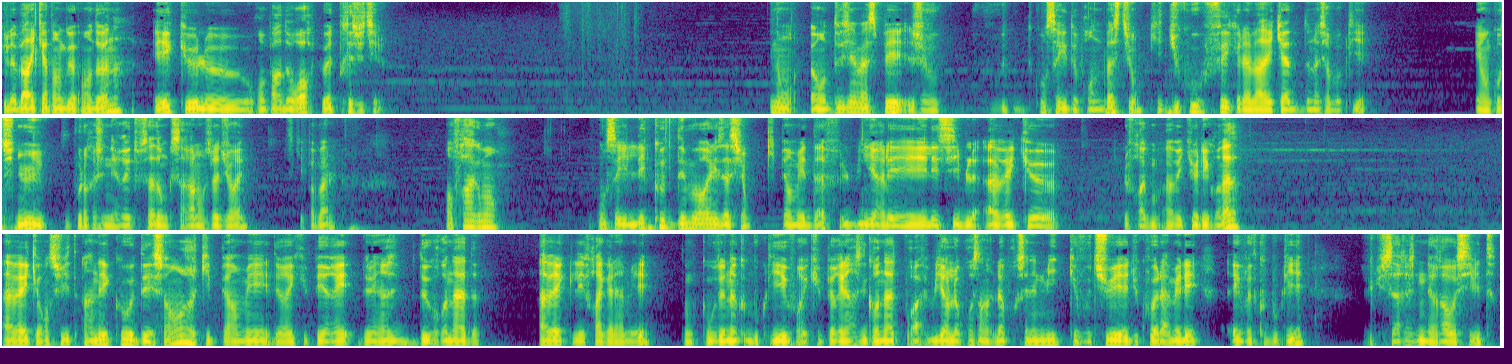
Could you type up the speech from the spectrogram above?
que la barricade en donne, et que le rempart d'aurore peut être très utile. Sinon, en deuxième aspect, je vous conseille de prendre Bastion, qui du coup fait que la barricade donne un surbouclier. Et en continu, vous pouvez le régénérer, tout ça, donc ça rallonge la durée, ce qui est pas mal. En fragment, conseille l'écho de démoralisation qui permet d'affaiblir les, cibles avec, euh, euh, les grenades. Avec ensuite un écho d'échange qui permet de récupérer de l'énergie de grenade avec les frags à la mêlée. Donc quand vous donnez un coup de bouclier, vous récupérez l'énergie de grenade pour affaiblir la prochaine ennemi que vous tuez du coup à la mêlée avec votre coup de bouclier, vu que ça régénérera aussi vite.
